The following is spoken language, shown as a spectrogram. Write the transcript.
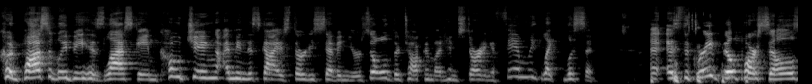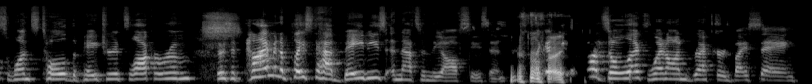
could possibly be his last game coaching. I mean, this guy is 37 years old. They're talking about him starting a family. Like, listen, as the great Bill Parcells once told the Patriots locker room, there's a time and a place to have babies, and that's in the offseason. Like, right. Scott Zolak went on record by saying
